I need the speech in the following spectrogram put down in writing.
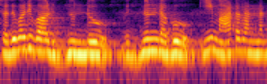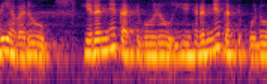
చదువడి వాడు జ్ఞుండు విజ్ఞుండగు ఈ మాటలు అన్నది ఎవరు? హిరణ్య కసిపుడు ఈ హిరణ్య కసిపుడు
